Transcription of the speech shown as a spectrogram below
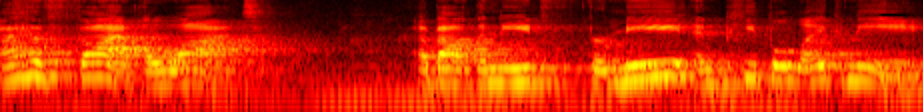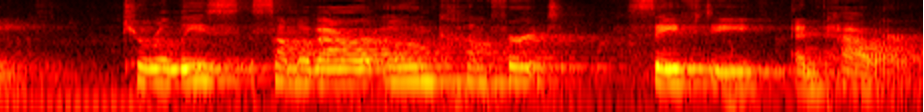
I have thought a lot about the need for me and people like me to release some of our own comfort, safety, and power.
